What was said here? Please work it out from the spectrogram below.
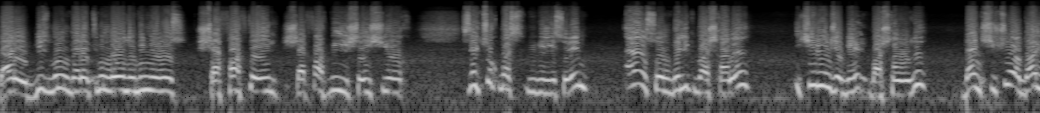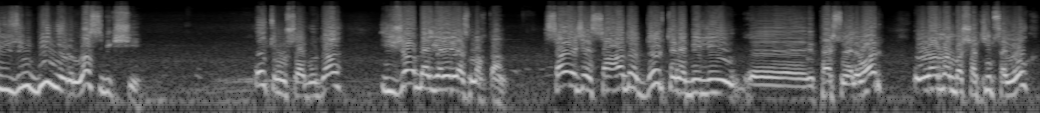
Yani biz bunun denetimin ne olduğunu bilmiyoruz. Şeffaf değil, şeffaf bir işleyişi yok. Size çok basit bir bilgi söyleyeyim. En son birlik başkanı iki yıl önce bir başkan oldu. Ben çiftçi olarak daha yüzünü bilmiyorum nasıl bir kişi. Oturmuşlar burada icra belgeleri yazmaktan. Sadece sahada dört tane birliğin e, personeli var. Onlardan başka kimse yok.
